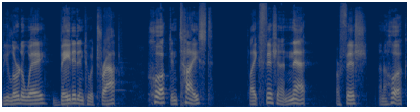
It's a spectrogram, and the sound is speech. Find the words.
Be lured away, baited into a trap, hooked, enticed, like fish in a net or fish on a hook.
